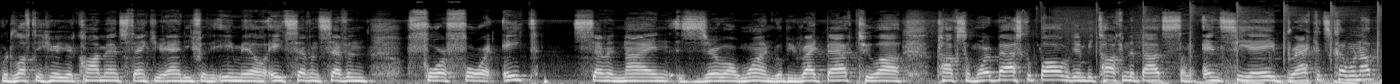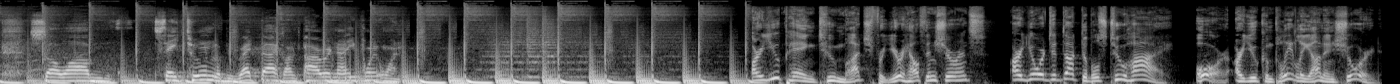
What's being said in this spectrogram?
would love to hear your comments thank you andy for the email 877 448 7901. We'll be right back to uh, talk some more basketball. We're going to be talking about some NCAA brackets coming up. So um, stay tuned. We'll be right back on Power 90.1. Are you paying too much for your health insurance? Are your deductibles too high? Or are you completely uninsured?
